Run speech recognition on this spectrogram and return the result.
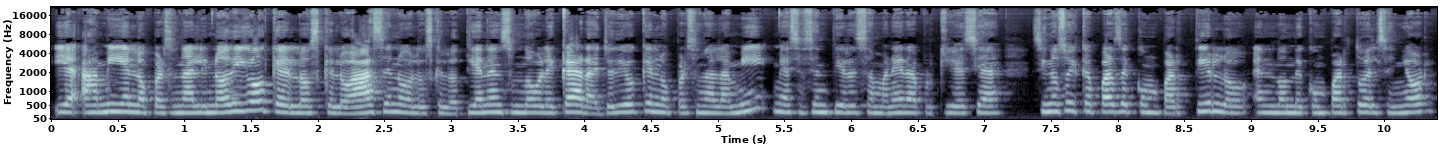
y a mí en lo personal, y no digo que los que lo hacen o los que lo tienen son doble cara, yo digo que en lo personal a mí me hace sentir de esa manera, porque yo decía, si no soy capaz de compartirlo en donde comparto el Señor,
